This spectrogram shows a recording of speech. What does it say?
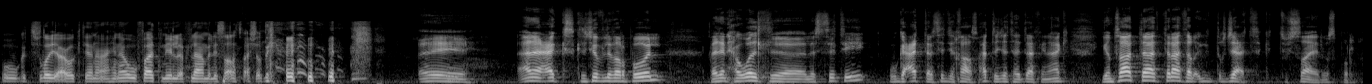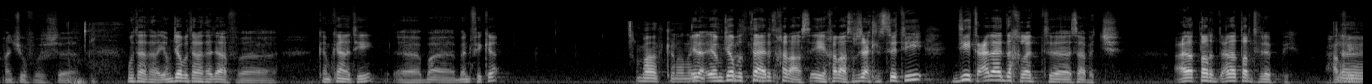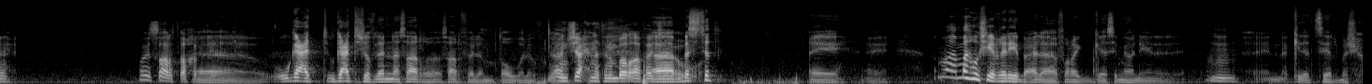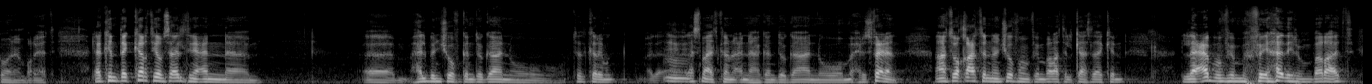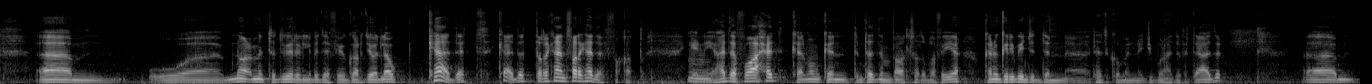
وقلت ضيع وقتي أنا هنا وفاتني الأفلام اللي صارت في 10 دقائق إيه. أنا عكس كنت أشوف ليفربول بعدين حولت للسيتي وقعدت على السيتي خلاص حتى جت اهداف هناك. يوم صارت ثلاث ثلاثة رجعت قلت إيش صاير؟ اصبر خلينا نشوف وش مو ثلاثة يوم جابوا ثلاث اهداف آه، كم كانت هي؟ آه، بنفيكا. ما أذكر أنا. لا يوم جابوا الثالث خلاص اي خلاص رجعت للسيتي. جيت على دخلة آه، سافيتش. على طرد على طرد فيليبي حرفيا. إيه. وهي صارت فخر آه وقعدت وقعدت أشوف لأنه صار صار فيلم طول انشحنت المباراة فجأة آه بس تذ... إيه إيه. ما, ما هو شيء غريب على فرق سيميوني إن كذا تصير مشحونة المباريات. لكن تذكرت يوم سألتني عن هل بنشوف جندوجان وتذكر الأسماء يتكلمون عنها جندوجان ومحرز. فعلا أنا توقعت إن نشوفهم في مباراة الكاس لكن لعبهم في, في هذه المباراة ونوع من التدوير اللي بدأ فيه جوارديولا لو كادت كادت ترى كان فرق هدف فقط. يعني مم. هدف واحد كان ممكن تمتد المباراه الشوط الإضافية وكانوا قريبين جدا أتلتيكو من يجيبون هدف التعادل.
